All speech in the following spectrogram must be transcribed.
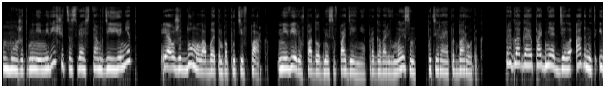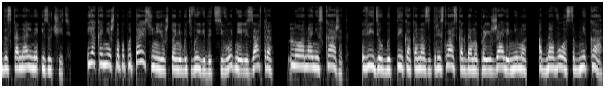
Может, мне мерещится связь там, где ее нет? Я уже думал об этом по пути в парк. Не верю в подобные совпадения, проговорил Мейсон, потирая подбородок. Предлагаю поднять дело Агнет и досконально изучить. Я, конечно, попытаюсь у нее что-нибудь выведать сегодня или завтра, но она не скажет. Видел бы ты, как она затряслась, когда мы проезжали мимо одного особняка.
